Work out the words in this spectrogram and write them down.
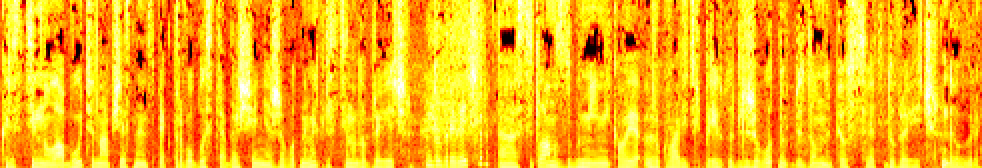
Кристина Лабутина, общественный инспектор в области обращения с животными. Кристина, добрый вечер. Добрый вечер. Светлана Загуменникова, руководитель приюта для животных «Бездомный пес». Света, добрый вечер. Добрый.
